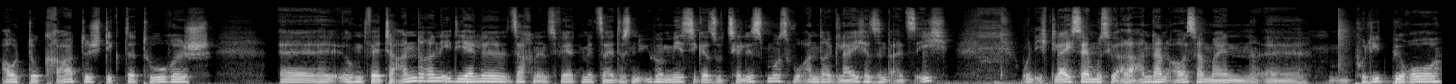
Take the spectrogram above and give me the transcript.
autokratisch, diktatorisch äh, irgendwelche anderen ideelle Sachen ins Wert mit, sei das ein übermäßiger Sozialismus, wo andere gleicher sind als ich und ich gleich sein muss wie alle anderen, außer mein äh, Politbüro.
